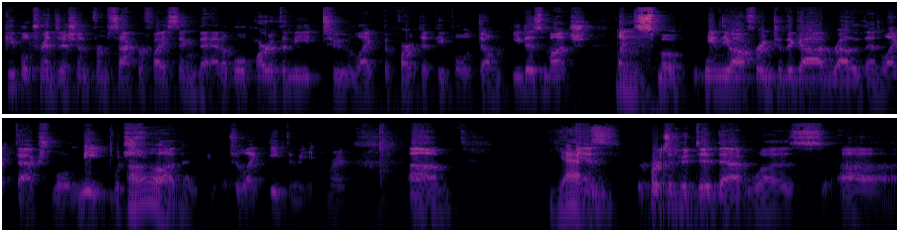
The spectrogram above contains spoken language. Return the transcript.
people transition from sacrificing the edible part of the meat to like the part that people don't eat as much like mm. smoke became the offering to the god rather than like the actual meat which oh. allowed them to like eat the meat right um yes the person who did that was uh,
